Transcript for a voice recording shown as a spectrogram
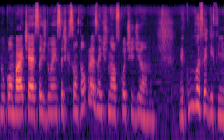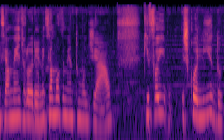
no combate a essas doenças que são tão presentes no nosso cotidiano? É, como você disse inicialmente, Lorena, esse é um movimento mundial que foi escolhido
